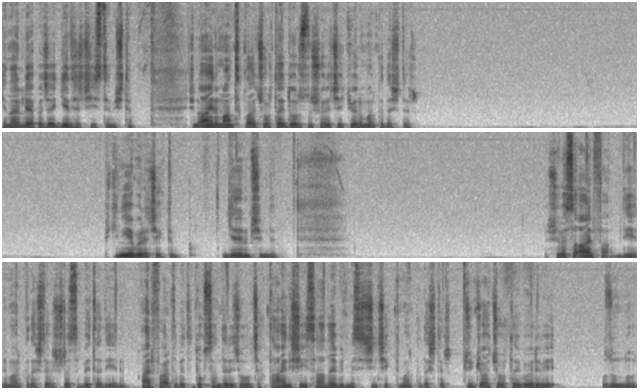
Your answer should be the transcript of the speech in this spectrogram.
kenarıyla yapacağı geniş açı istemiştim. Şimdi aynı mantıkla açıortay doğrusunu şöyle çekiyorum arkadaşlar. Peki niye böyle çektim? Gelelim şimdi. Şurası alfa diyelim arkadaşlar. Şurası beta diyelim. Alfa artı beta 90 derece olacaktı. Aynı şeyi sağlayabilmesi için çektim arkadaşlar. Çünkü açıortay böyle bir uzunluğu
